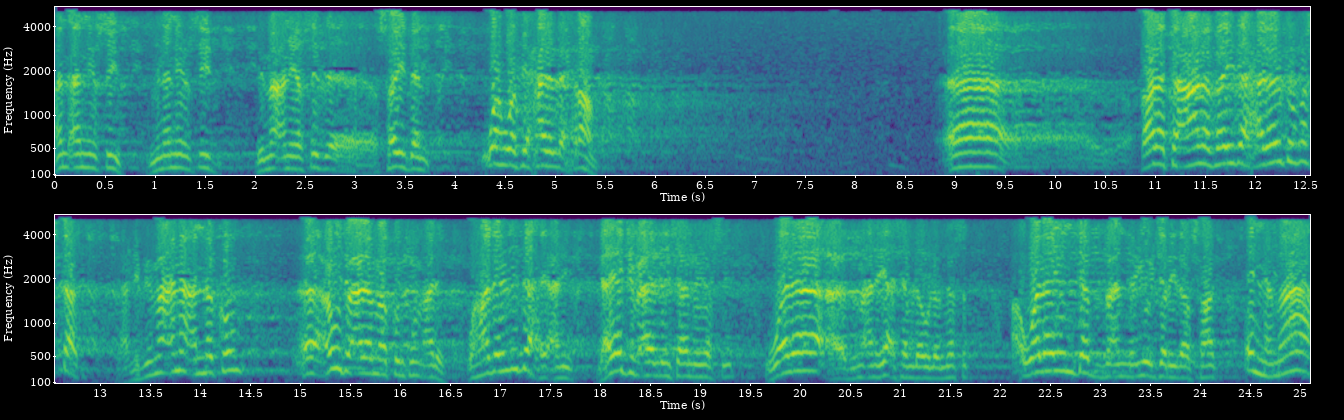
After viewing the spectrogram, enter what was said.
عن أن يصيد من أن يصيد بمعنى يصيد صيدا وهو في حال الإحرام. آه قال تعالى فإذا حللتم فاصطادوا يعني بمعنى أنكم آه، عودوا على ما كنتم عليه. وهذا للإباحة يعني لا يجب على الإنسان أن يصيد ولا بمعنى يأثم لو لم يصد ولا يندب بأن يؤجر إذا صاد إنما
